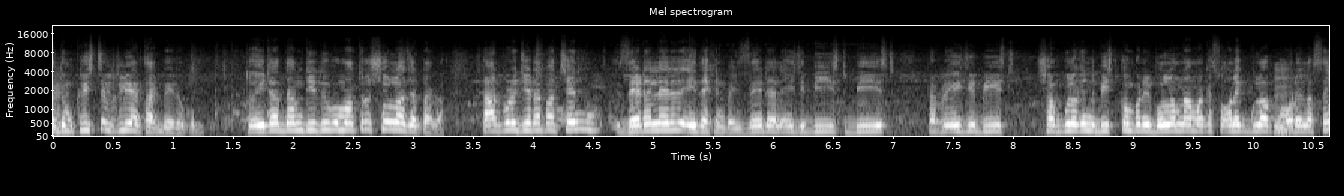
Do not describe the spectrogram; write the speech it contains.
একদম ক্রিস্টাল ক্লিয়ার থাকবে এরকম। তো এটার দাম দিয়ে দেবো মাত্র ষোলো হাজার টাকা। তারপরে যেটা পাচ্ছেন জেড এল এর এই দেখেন ভাই জেড এল এই যে বিস্ট বিস্ট তারপরে এই যে বিস্ট সবগুলো কিন্তু বিস্ট কোম্পানির বললাম না আমার কাছে অনেকগুলো মডেল আছে।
